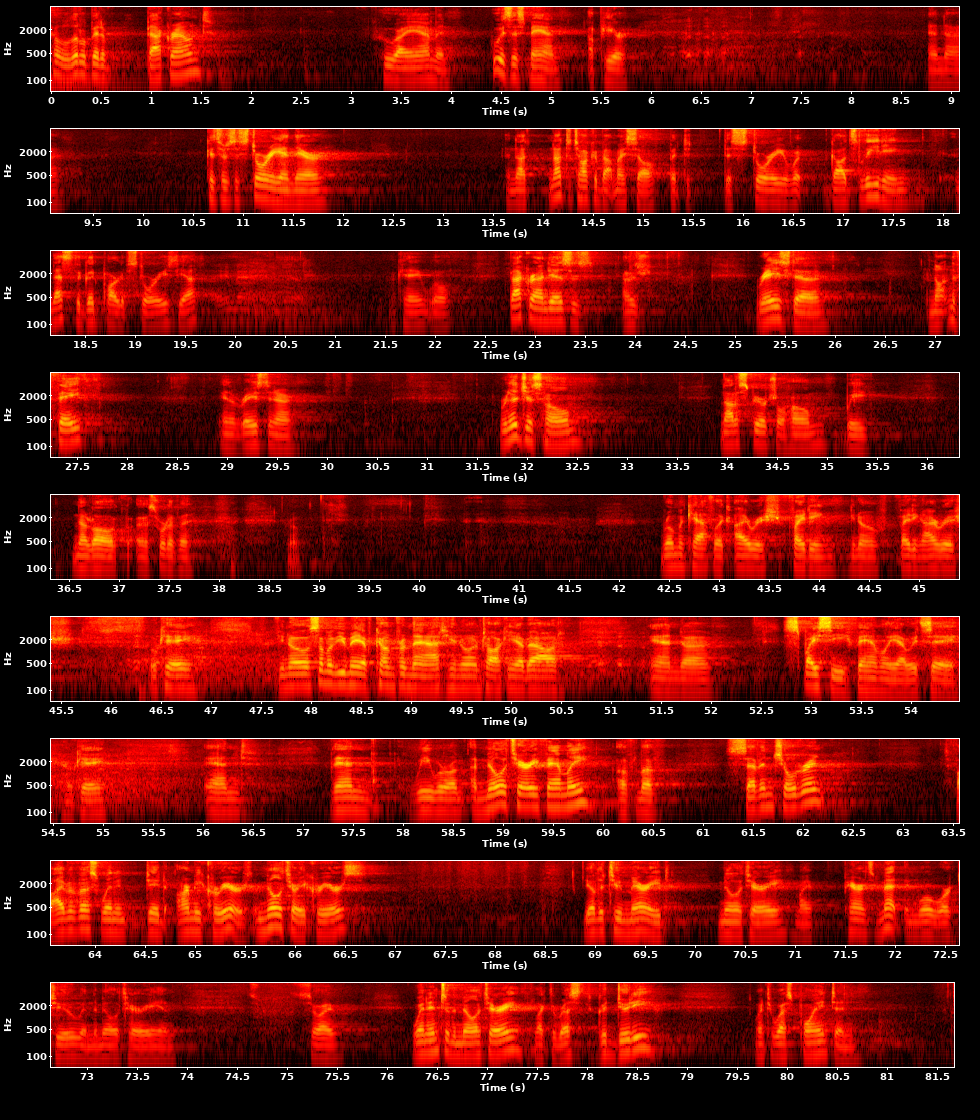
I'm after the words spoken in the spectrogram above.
tell a little bit of background, who I am, and who is this man up here? And because uh, there's a story in there, and not, not to talk about myself, but to, the story of what God's leading. And that's the good part of stories, yeah? Amen. Okay, well, background is, is I was raised uh, not in the faith, and raised in a religious home, not a spiritual home. We, not at all, uh, sort of a Roman Catholic Irish fighting, you know, fighting Irish. Okay? If you know, some of you may have come from that, you know what I'm talking about. And uh, spicy family, I would say, okay? And then we were a, a military family of seven children. Five of us went and did army careers, military careers. The other two married military. My parents met in World War II in the military, and so I went into the military like the rest, good duty. Went to West Point and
